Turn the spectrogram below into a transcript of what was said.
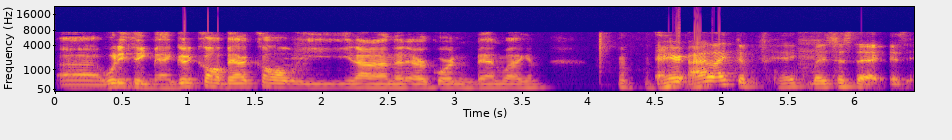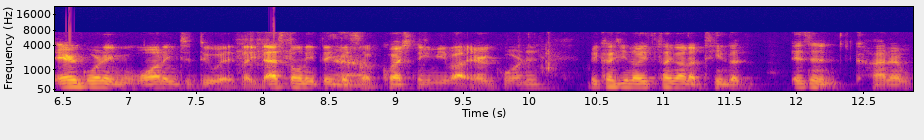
Uh, what do you think, man? Good call, bad call? You not on that Eric Gordon bandwagon? I like the pick, but it's just that is Eric Gordon wanting to do it. Like that's the only thing yeah. that's questioning me about Eric Gordon because you know he's playing on a team that isn't kind of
